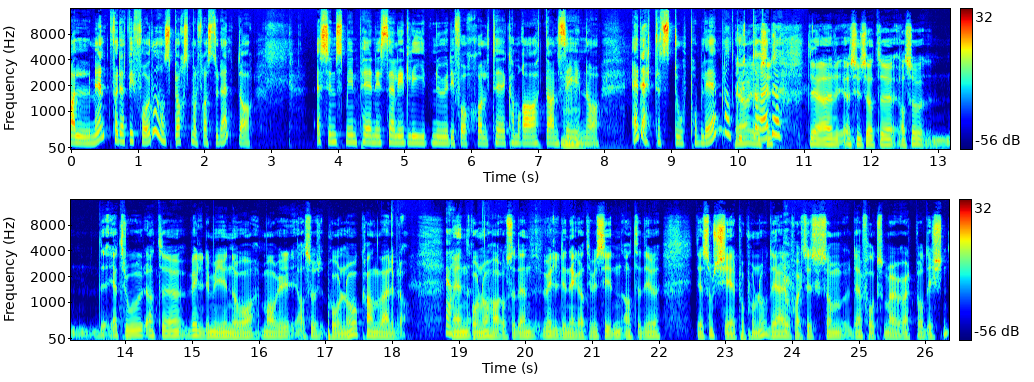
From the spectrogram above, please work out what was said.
allment? For vi får jo noen spørsmål fra studenter. Jeg syns min penis ser litt liten ut i forhold til kameratene sine. og Er dette et stort problem blant gutter? Ja, jeg det? syns, det er, jeg syns at eh, Altså, det, jeg tror at uh, veldig mye nå må vi Altså, porno kan være bra. Ja. Men porno har også den veldig negative siden at det, det som skjer på porno, det er jo faktisk som Det er folk som har vært på audition.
